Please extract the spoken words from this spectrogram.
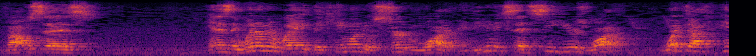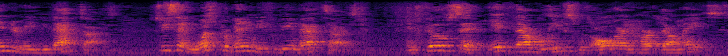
the Bible says, And as they went on their way, they came unto a certain water. And the eunuch said, See, here is water. What doth hinder me to be baptized? So he's saying, What's preventing me from being baptized? And Philip said, If thou believest with all thine heart, thou mayest.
